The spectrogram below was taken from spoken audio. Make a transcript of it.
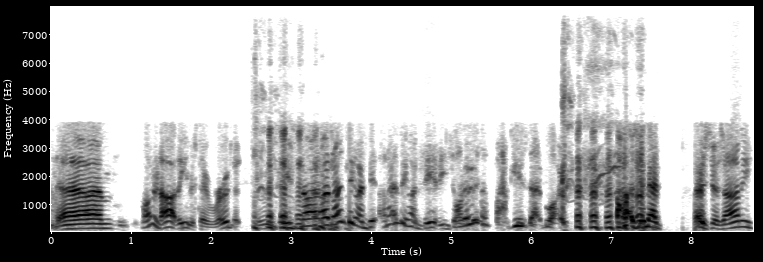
Um, I don't know. I think he was too rooted. He was, he's, no, I don't think I did. I don't think I did. He's gone, who the fuck is that bloke? I said, that, that's just Arnie.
